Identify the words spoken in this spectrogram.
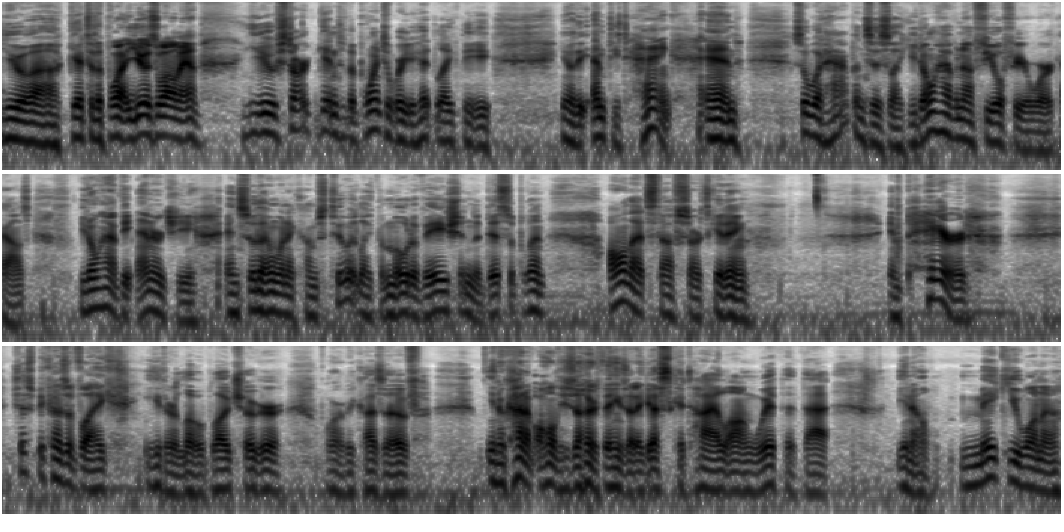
you uh, get to the point, you as well, man, you start getting to the point to where you hit like the, you know, the empty tank. And so what happens is like you don't have enough fuel for your workouts. You don't have the energy. And so then when it comes to it, like the motivation, the discipline, all that stuff starts getting impaired just because of like either low blood sugar or because of you know kind of all these other things that I guess could tie along with it that you know make you want to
